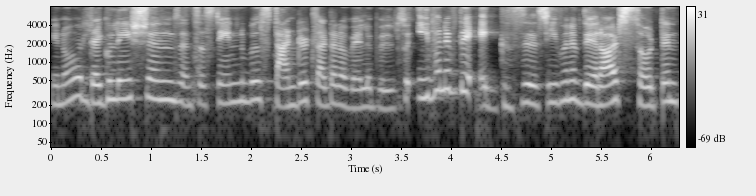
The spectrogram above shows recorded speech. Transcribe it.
you know, regulations and sustainable standards that are available. So, even if they exist, even if there are certain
